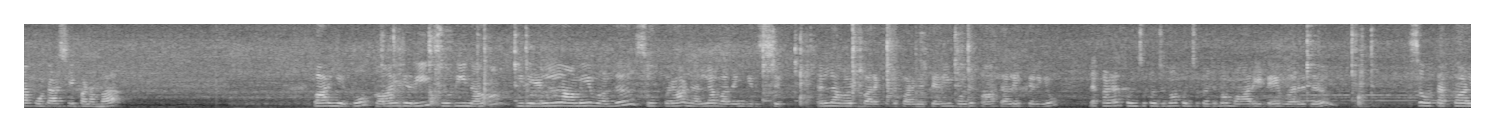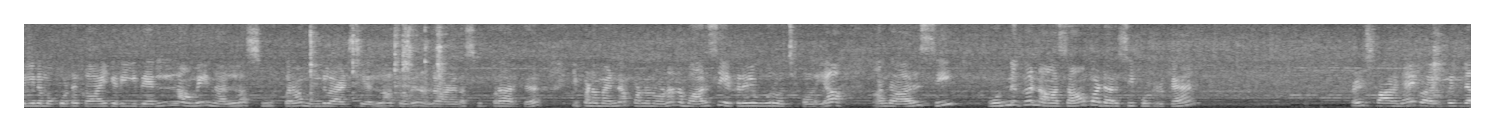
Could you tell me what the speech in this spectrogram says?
புதினா போட்டாச்சு இப்போ நம்ம. பாருங்க இப்போ காய்கறி புதினா இது எல்லாமே வந்து சூப்பராக நல்லா வதங்கிருச்சு. நல்லா ஆள் பறக்குது பாருங்கள் தெரியும் போது பார்த்தாலே தெரியும். இந்த கலர் கொஞ்சம் கொஞ்சமாக கொஞ்சம் கொஞ்சமாக மாறிட்டே வருது. ஸோ தக்காளி நம்ம போட்ட காய்கறி இது எல்லாமே நல்லா சூப்பராக மிங்கில் ஆகிடுச்சு எல்லாத்தோட நல்லா அழகாக சூப்பராக இருக்குது இப்போ நம்ம என்ன பண்ணணும்னா நம்ம அரிசி ஏற்கனவே ஊற வச்சுக்கோம் இல்லையா? அந்த அரிசி ஒன்றுக்கு நான் சாப்பாட்டு அரிசி போட்டிருக்கேன். ஃப்ரெண்ட்ஸ் பாருங்கள் இப்போ இப்போ இந்த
